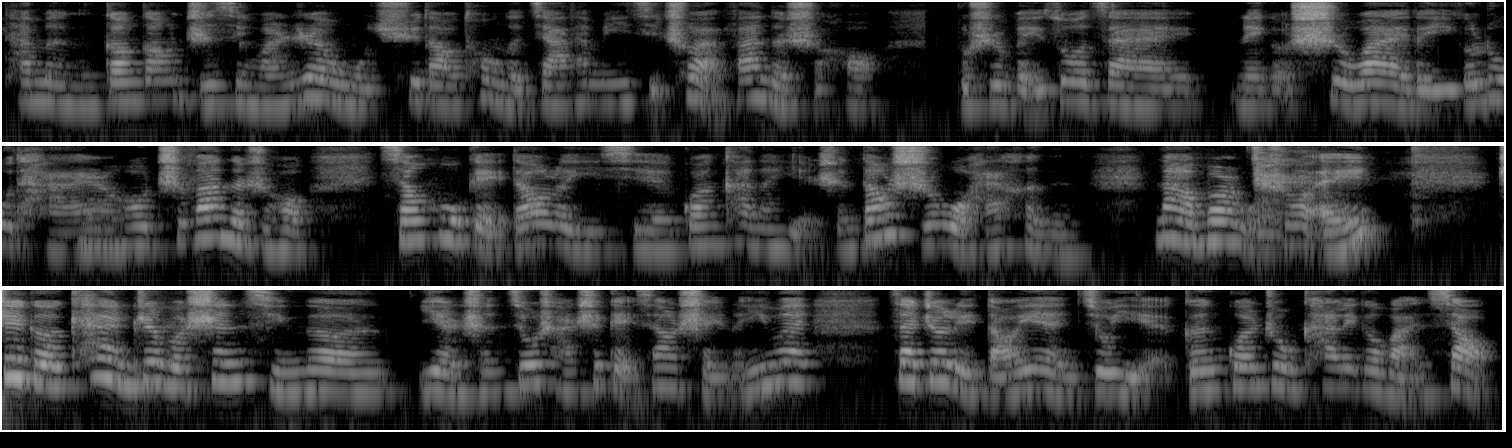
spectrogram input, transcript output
他们刚刚执行完任务，去到痛的家，他们一起吃晚饭的时候，不是围坐在那个室外的一个露台，然后吃饭的时候，相互给到了一些观看的眼神。当时我还很纳闷儿，我说：“哎。”这个看这么深情的眼神纠缠是给向谁呢？因为在这里导演就也跟观众开了一个玩笑，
